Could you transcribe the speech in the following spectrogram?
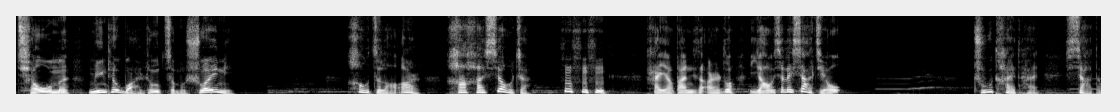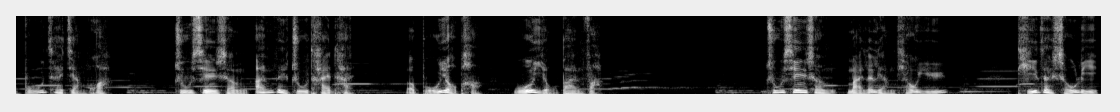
瞧我们明天晚上怎么摔你！”耗子老二哈哈笑着，哼哼哼，还要把你的耳朵咬下来下酒。猪太太吓得不再讲话。猪先生安慰猪太太：“呃，不要怕，我有办法。”猪先生买了两条鱼，提在手里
